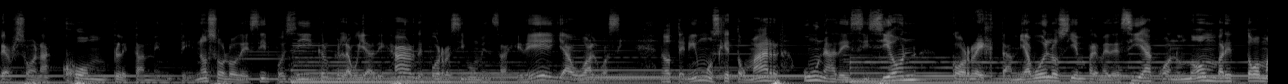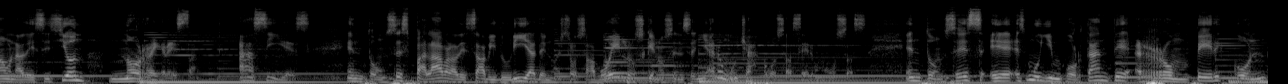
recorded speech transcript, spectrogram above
persona completamente. No solo decir, pues sí, creo que la voy a dejar, después recibo un mensaje de ella o algo así. No tenemos que tomar una decisión correcta. Mi abuelo siempre me decía, cuando un hombre toma una decisión, no regresa. Así es. Entonces, palabra de sabiduría de nuestros abuelos que nos enseñaron muchas cosas hermosas. Entonces, eh, es muy importante romper con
